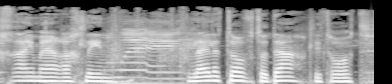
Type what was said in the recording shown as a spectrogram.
אחראי מאיר רכלין. לילה טוב, תודה, להתראות.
